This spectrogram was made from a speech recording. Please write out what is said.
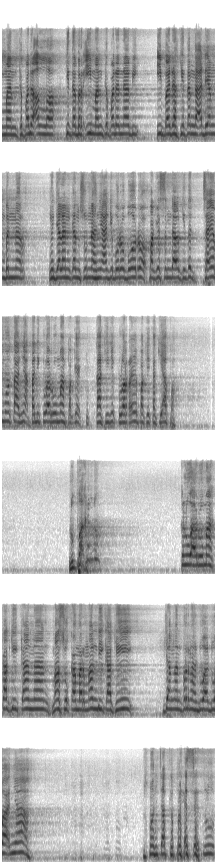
iman kepada Allah, kita beriman kepada Nabi, ibadah kita nggak ada yang benar, ngejalankan sunnahnya aja boro-boro, pakai sendal kita. Saya mau tanya, tadi keluar rumah pakai kakinya keluar aja pakai kaki apa? Lupa kan lu? Keluar rumah kaki kanan, masuk kamar mandi kaki, jangan pernah dua-duanya. Loncat kepleset lu.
